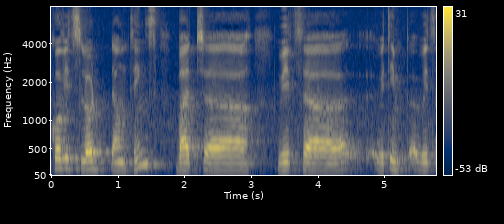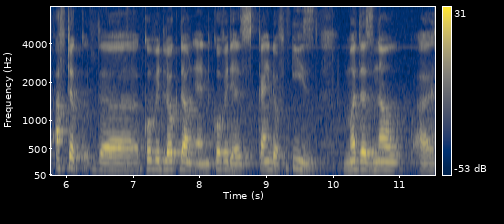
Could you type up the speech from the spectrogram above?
COVID slowed down things, but uh, with uh, with with after the COVID lockdown and COVID has kind of eased, mothers now are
